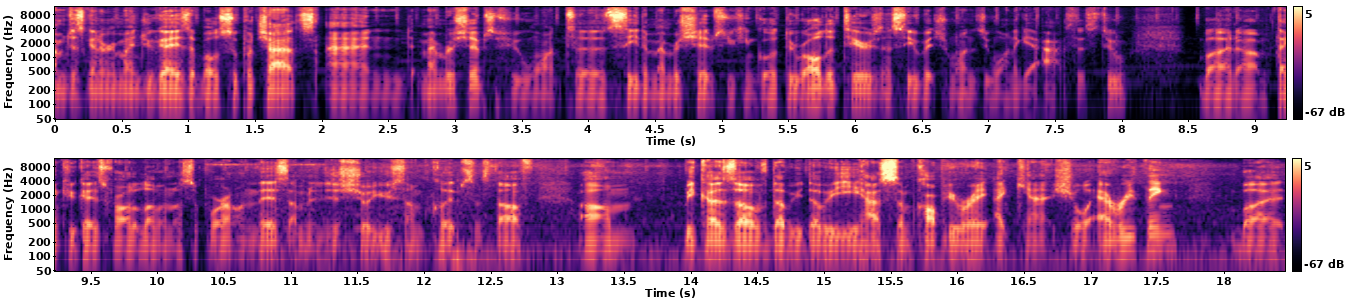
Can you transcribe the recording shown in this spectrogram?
I'm just gonna remind you guys about super chats and memberships. If you want to see the memberships, you can go through all the tiers and see which ones you want to get access to but um, thank you guys for all the love and the support on this i'm gonna just show you some clips and stuff um, because of wwe has some copyright i can't show everything but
